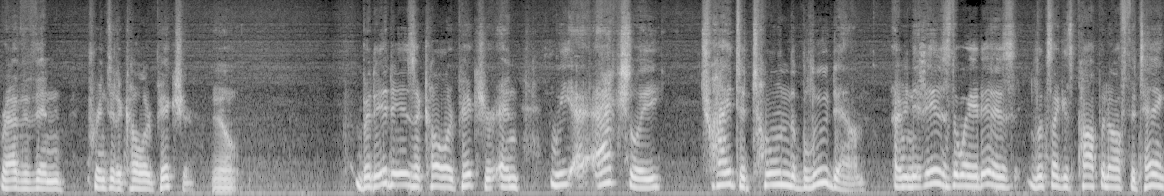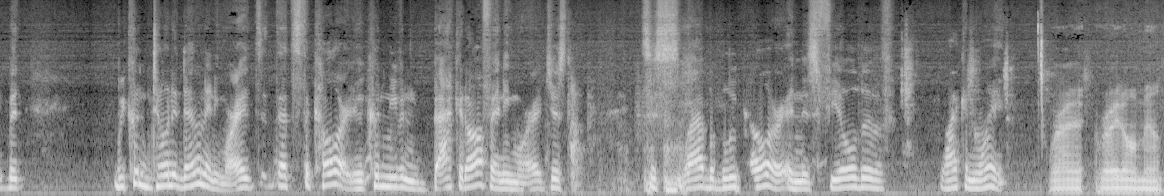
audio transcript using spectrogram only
rather than printed a color picture. Yeah. But it is a color picture, and we actually tried to tone the blue down. I mean, it is the way it is. It looks like it's popping off the tank, but we couldn't tone it down anymore. It's, that's the color. We couldn't even back it off anymore. It just it's a slab of blue color in this field of black and white. Right, right on, man.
